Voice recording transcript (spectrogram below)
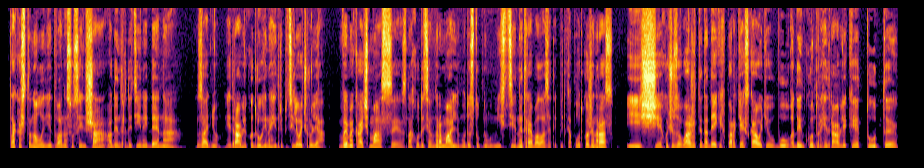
Також встановлені два насоси інша. Один традиційно йде на задню гідравліку, другий на гідропідсилювач руля. Вимикач маси знаходиться в нормальному доступному місці, не треба лазити під капот кожен раз. І ще хочу зауважити, на деяких партіях скаутів був один контур гідравліки. Тут е,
